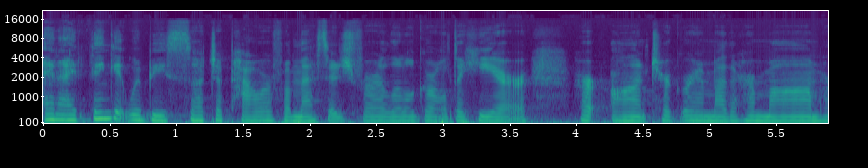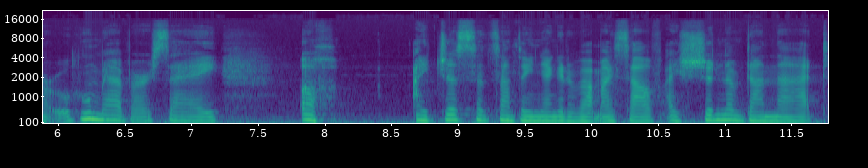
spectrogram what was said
And I think it would be such a powerful message for a little girl to hear her aunt, her grandmother, her mom, her whomever say, "Oh, I just said something negative about myself. I shouldn't have done that.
